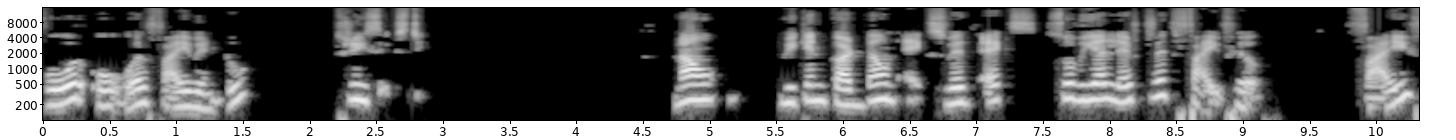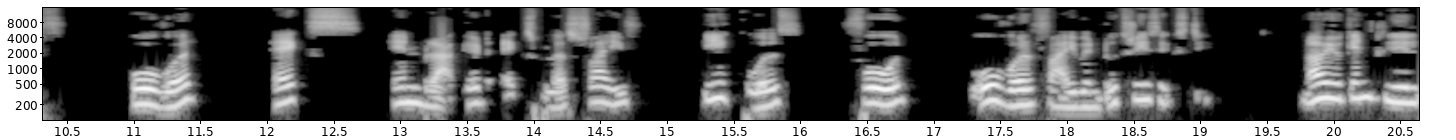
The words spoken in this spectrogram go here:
4 over 5 into 360. Now we can cut down x with x. So we are left with 5 here. 5 over x in bracket x plus 5 equals 4 over 5 into 360. Now you can cle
